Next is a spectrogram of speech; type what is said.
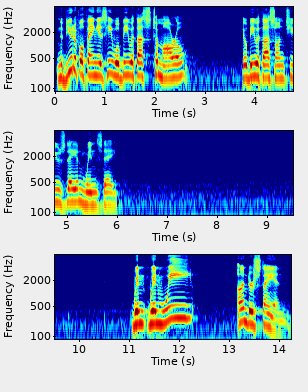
And the beautiful thing is, He will be with us tomorrow. He'll be with us on Tuesday and Wednesday. When, when we understand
